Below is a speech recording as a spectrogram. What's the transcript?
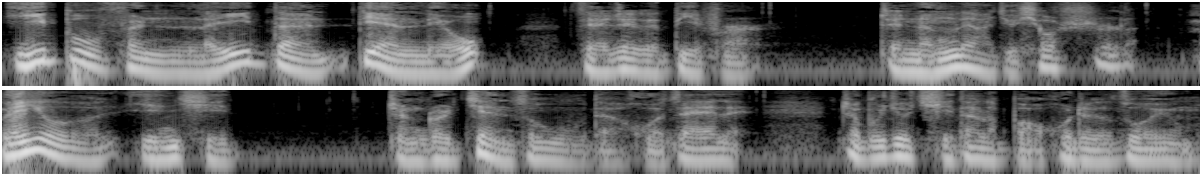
一部分雷的电流在这个地方，这能量就消失了，没有引起整个建筑物的火灾嘞，这不就起到了保护这个作用吗？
